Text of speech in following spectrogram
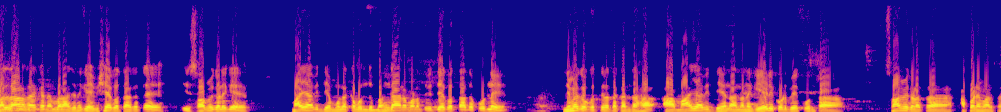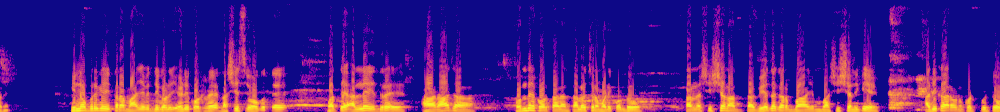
ಬಲ್ಲಾಳ ನಾಯಕನೆಂಬ ರಾಜನಿಗೆ ವಿಷಯ ಗೊತ್ತಾಗುತ್ತೆ. ಈ ಸ್ವಾಮಿಗಳಿಗೆ ಮಾಯಾವಿದ್ಯೆ ಮೂಲಕ ಒಂದು ಬಂಗಾರ ಮಾಡುವಂಥ ವಿದ್ಯೆ ಗೊತ್ತಾದ ಕೂಡಲೇ ನಿಮಗೆ ಗೊತ್ತಿರತಕ್ಕಂತಹ ಆ ಮಾಯಾವಿದ್ಯೆಯನ್ನ ನನಗೆ ಹೇಳಿಕೊಡ್ಬೇಕು ಅಂತ ಸ್ವಾಮಿಗಳ ಹತ್ರ ಅಪ್ಪಣೆ ಮಾಡ್ತಾನೆ ಇನ್ನೊಬ್ಬರಿಗೆ ಈ ಥರ ಮಾಯಾವಿದ್ಯೆಗಳು ಹೇಳಿಕೊಟ್ರೆ ನಶಿಸಿ ಹೋಗುತ್ತೆ. ಮತ್ತೆ ಅಲ್ಲೇ ಇದ್ರೆ ಆ ರಾಜ ತೊಂದರೆ ಕೊಡ್ತಾನೆ ಅಂತ ಆಲೋಚನೆ ಮಾಡಿಕೊಂಡು ತನ್ನ ಶಿಷ್ಯನಾದ ವೇದಗರ್ಭ ಎಂಬ ಶಿಷ್ಯನಿಗೆ ಅಧಿಕಾರವನ್ನು ಕೊಟ್ಬಿಟ್ಟು,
